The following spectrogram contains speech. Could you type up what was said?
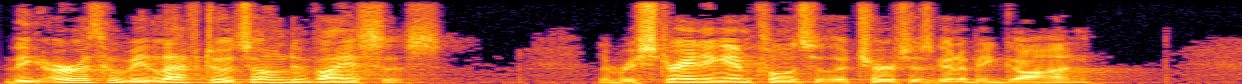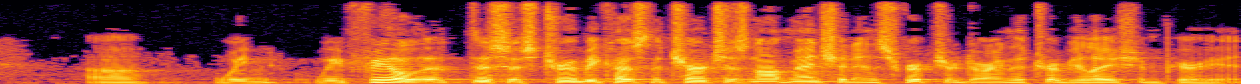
The earth will be left to its own devices. The restraining influence of the church is going to be gone. Uh, we, we feel that this is true because the church is not mentioned in Scripture during the tribulation period.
